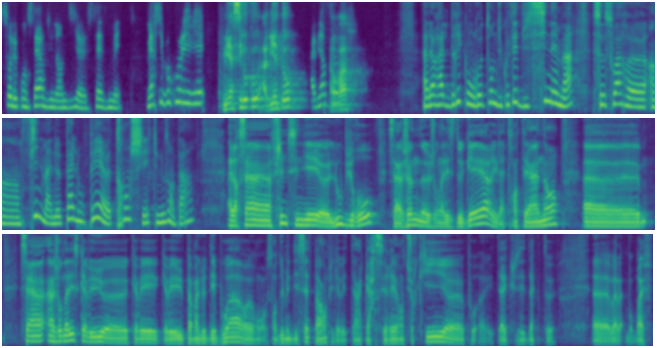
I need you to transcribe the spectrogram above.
sur le concert du lundi 16 mai. Merci beaucoup, Olivier. Merci beaucoup. À bientôt. À bientôt. Au revoir. Alors Aldric, on retourne du côté du cinéma. Ce soir, un film à ne pas louper, Tranché. Tu nous en parles? Alors, c'est un film signé euh, Lou Bureau. C'est un jeune journaliste de guerre. Il a 31 ans. Euh, c'est un, journaliste qui avait, eu, euh, qui, avait, qui avait eu pas mal de déboires. En 2017, par exemple, il avait été incarcéré en Turquie, pour, il était accusé d'actes. Voilà, bon, bref.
